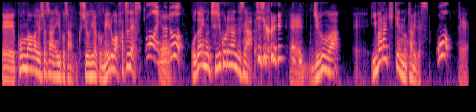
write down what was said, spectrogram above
えーこんばんは、吉田さん、えりこさん。口を開くメールは初です。おありがとうお。お題の知事これなんですが、知事これ。えー自分は、えー茨城県の民です。お、え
